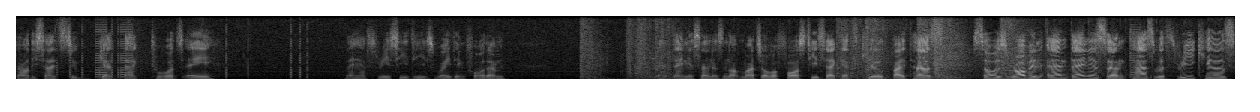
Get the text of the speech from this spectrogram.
now decides to get back towards A. They have three CTs waiting for them. And Danielson is not much of a force. T-Sac gets killed by Taz. So is Robin and Danielson. Taz with three kills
